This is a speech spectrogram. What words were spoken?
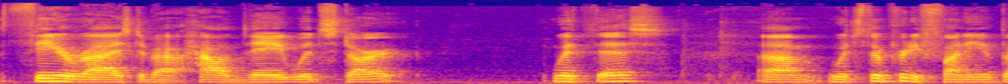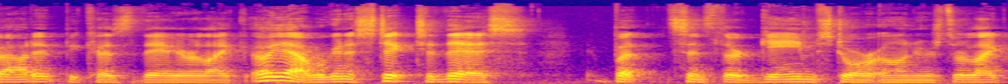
theorized about how they would start with this, um, which they're pretty funny about it because they're like, oh yeah, we're gonna stick to this. But since they're game store owners, they're like,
